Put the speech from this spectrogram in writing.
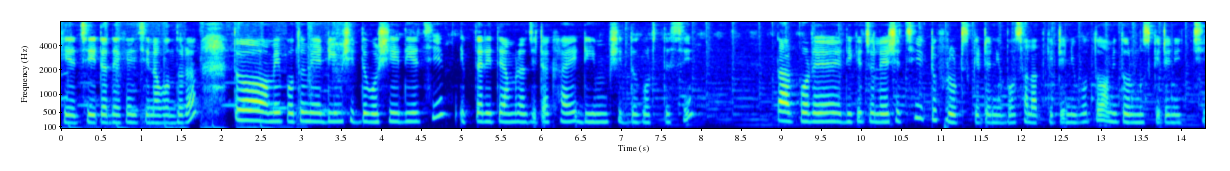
খেয়েছি, এটা দেখাইছি না বন্ধুরা। তো আমি প্রথমে ডিম সিদ্ধ বসিয়ে দিয়েছি। ইফতারিতে আমরা যেটা খাই, ডিম সিদ্ধ করতেছি। তারপরে এদিকে চলে এসেছি, একটু ফ্রুটস কেটে নিব সালাদ কেটে নিব। তো আমি তরমুজ কেটে নিচ্ছি।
